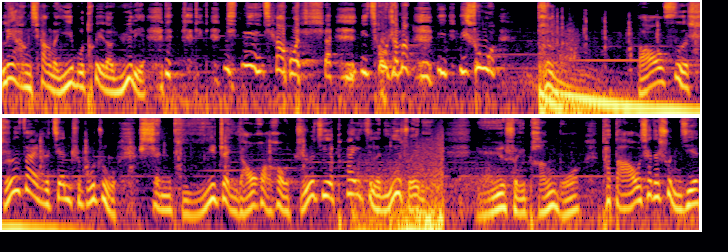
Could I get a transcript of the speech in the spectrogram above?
踉跄了一步，退到雨里。你你叫我什？你求什么？你你说我？砰！宝四实在是坚持不住，身体一阵摇晃后，直接拍进了泥水里。雨水磅礴，他倒下的瞬间，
